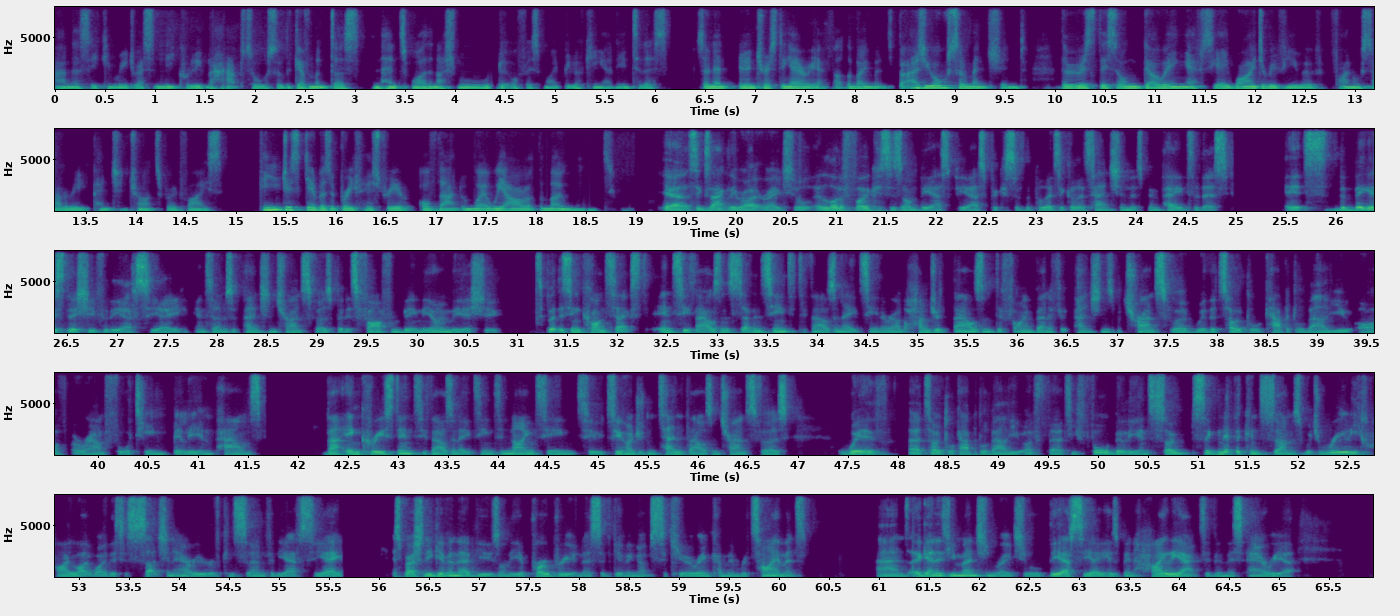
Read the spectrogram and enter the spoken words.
and are seeking redress. And equally, perhaps also the government does, and hence why the National Audit Office might be looking at into this. So, an, an interesting area at the moment. But as you also mentioned, there is this ongoing FCA wider review of final salary pension transfer advice. Can you just give us a brief history of, of that and where we are at the moment? Yeah, that's exactly right, Rachel. A lot of focus is on BSPS because of the political attention that's been paid to this. It's the biggest issue for the FCA in terms of pension transfers, but it's far from being the only issue. To put this in context, in 2017 to 2018, around 100,000 defined benefit pensions were transferred with a total capital value of around 14 billion pounds. That increased in 2018 to 19 to 210,000 transfers with a total capital value of 34 billion. So significant sums, which really highlight why this is such an area of concern for the FCA, especially given their views on the appropriateness of giving up secure income in retirement. And again, as you mentioned, Rachel, the FCA has been highly active in this area.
